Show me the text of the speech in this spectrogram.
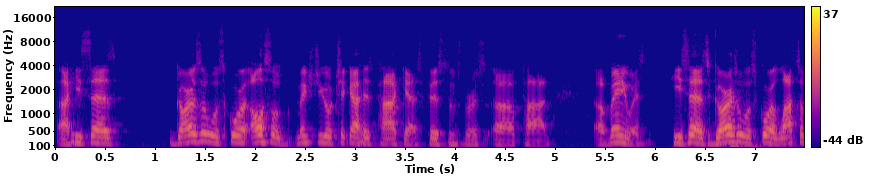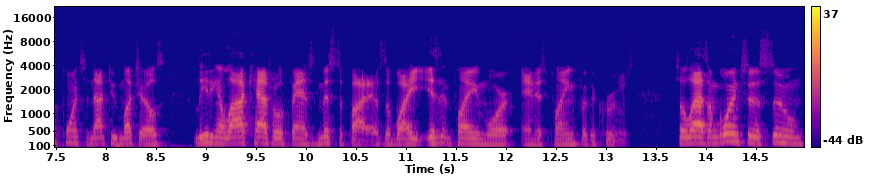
Uh, he says Garza will score. Also, make sure you go check out his podcast, Pistons vs. Uh, Pod. Uh, but anyways, he says Garza will score lots of points and not do much else, leading a lot of casual fans mystified as to why he isn't playing more and is playing for the Cruise. So, Laz, I'm going to assume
